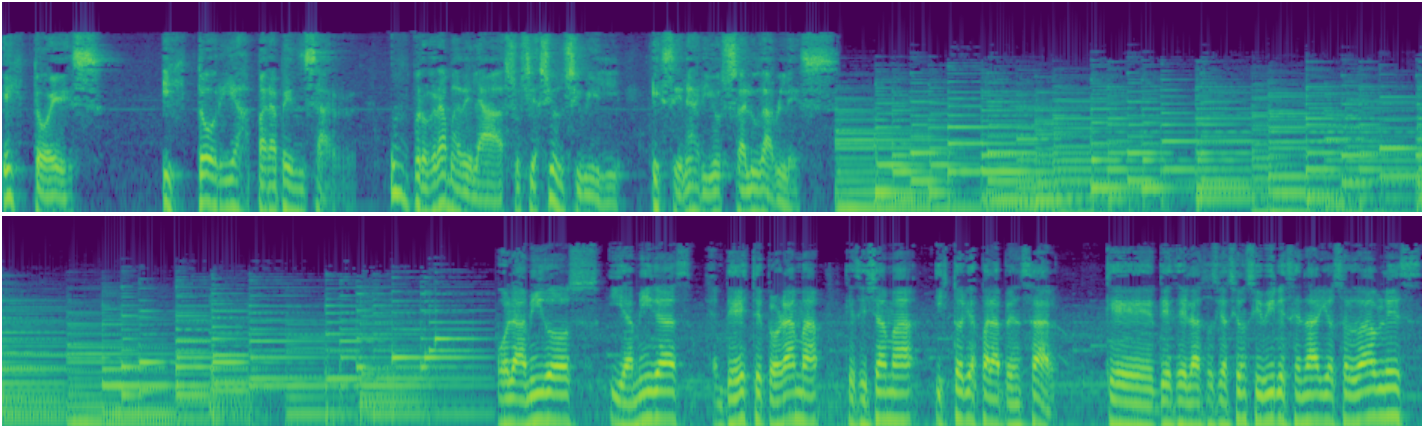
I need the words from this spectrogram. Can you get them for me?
Esto es Historias para Pensar, un programa de la Asociación Civil Escenarios Saludables. Hola amigos y amigas de este programa que se llama Historias para Pensar, que desde la Asociación Civil Escenarios Saludables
